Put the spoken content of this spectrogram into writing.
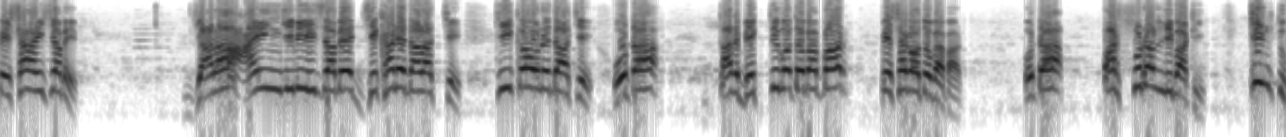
পেশা হিসাবে যারা আইনজীবী হিসাবে যেখানে দাঁড়াচ্ছে, কি কারণে দাঁড়াচ্ছে, ওটা তার ব্যক্তিগত ব্যাপার, পেশাগত ব্যাপার। ওটা পার্সোনাল লিবার্টি কিন্তু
